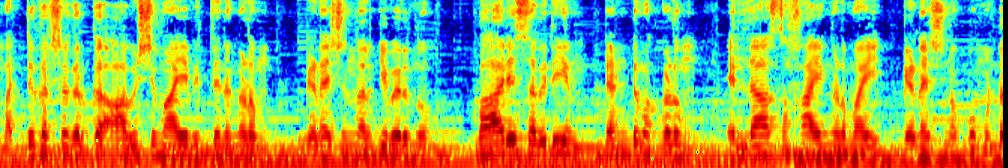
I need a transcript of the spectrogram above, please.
മറ്റ് കർഷകർക്ക് ആവശ്യമായ വിത്തനങ്ങളും ഗണേശൻ നൽകി വരുന്നു. ഭാര്യ സവിതയും രണ്ടു മക്കളും എല്ലാ സഹായങ്ങളുമായി ഗണേശനൊപ്പമുണ്ട്.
